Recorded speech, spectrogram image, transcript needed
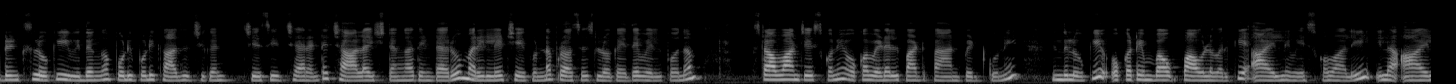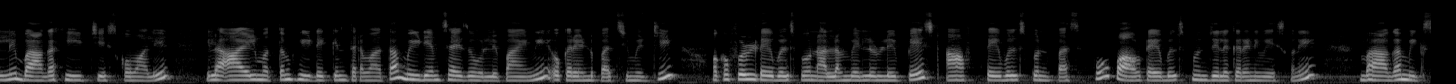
డ్రింక్స్లోకి ఈ విధంగా పొడి పొడి కాజు చికెన్ చేసి ఇచ్చారంటే చాలా ఇష్టంగా తింటారు. మరి లేట్ చేయకుండా ప్రాసెస్లోకి అయితే వెళ్ళిపోదాం. స్టవ్ ఆన్ చేసుకొని ఒక వెడల్పాటి ప్యాన్ పెట్టుకుని ఇందులోకి ఒకటి పావుల వరకు ఆయిల్ని వేసుకోవాలి. ఇలా ఆయిల్ని బాగా హీట్ చేసుకోవాలి. ఇలా ఆయిల్ మొత్తం హీట్ ఎక్కిన తర్వాత మీడియం సైజు ఉల్లిపాయని ఒక రెండు పచ్చిమిర్చి ఒక ఫుల్ టేబుల్ స్పూన్ అల్లం వెల్లుల్లి పేస్ట్ హాఫ్ టేబుల్ స్పూన్ పసుపు పావు టేబుల్ స్పూన్ జీలకర్రని వేసుకొని బాగా మిక్స్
